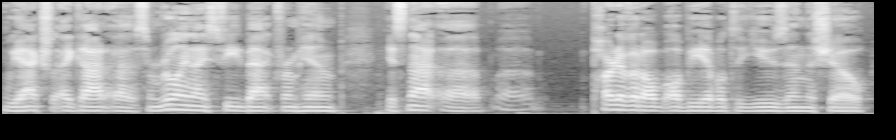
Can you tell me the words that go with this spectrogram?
we actually I got uh, some really nice feedback from him. It's not uh, uh, part of it I'll, I'll, be able to use in the show,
